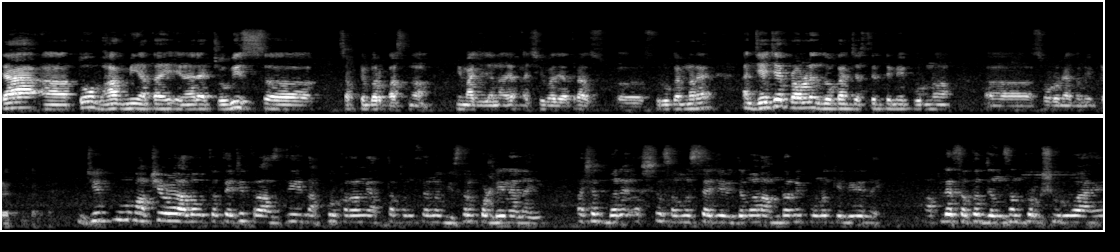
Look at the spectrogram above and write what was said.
त्या तो भाग मी आता येणाऱ्या चोवीस सप्टेंबरपासनं मी माझी जन आशीर्वाद यात्रा सुरू करणार आहे. आणि जे जे प्रॉब्लेम्स लोकांचे असतील ते मी पूर्ण सोडवण्याचा मी प्रयत्न करतो जे मागच्या वेळी आलं होतं त्याची त्रासदी नागपूरकरांनी आतापर्यंत त्यांना विसर पडलेला नाही. अशा बऱ्याचशा समस्या जे विद्यमान आमदारांनी पूर्ण केलेले नाही. आपल्या सतत जनसंपर्क सुरू आहे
